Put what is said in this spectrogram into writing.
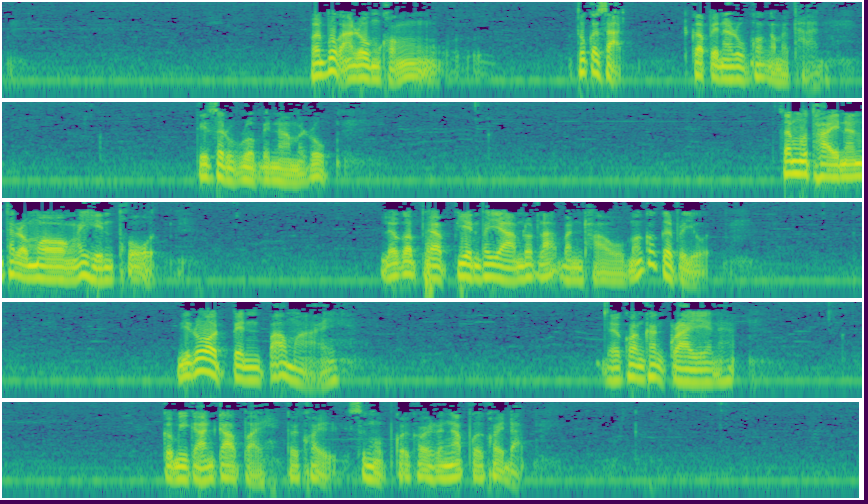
เพราะพวกอารมณ์ของทุกขสัตว์ก็เป็นอารมณ์ของกรรมฐาน ที่สรุปรวมเป็นนามรูป สมุทัยนั้นถ้าเรามองให้เห็นโทษ แล้วก็เพียรพยายามลดละบรรเทา มันก็เกิดประโยชน์ นิโรธเป็นเป้าหมายเดี๋ยวค่อนข้างไกลนะฮะก็มีการก้าวไป ค่อยๆ สงบ ค่อยๆ ระงับ ค่อย ๆ ดับ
